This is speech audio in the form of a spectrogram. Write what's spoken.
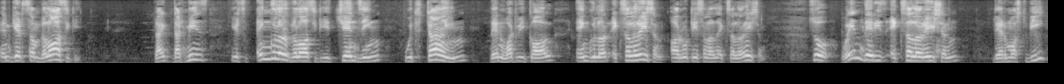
and gets some velocity, right? That means its angular velocity is changing with time, then what we call angular acceleration or rotational acceleration. So when there is acceleration, there must be,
